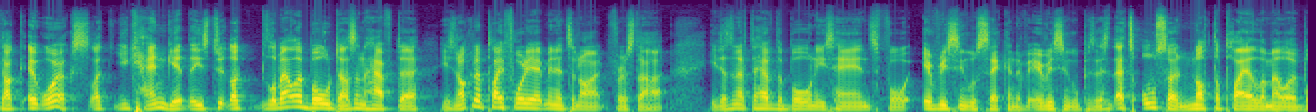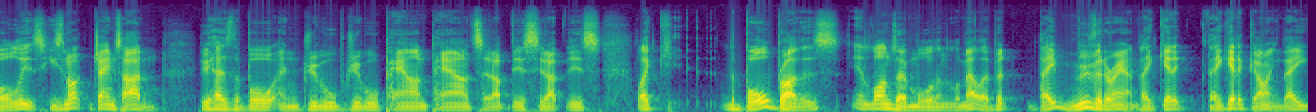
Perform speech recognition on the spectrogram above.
like it works. Like you can get these two. Like Lamelo Ball doesn't have to. He's not going to play 48 minutes a night for a start. He doesn't have to have the ball in his hands for every single second of every single possession. That's also not the player Lamelo Ball is. He's not James Harden who has the ball and dribble, dribble, pound, pound, set up this, set up this. Like the Ball brothers, Lonzo more than Lamelo, but they move it around. They get it. They get it going. They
